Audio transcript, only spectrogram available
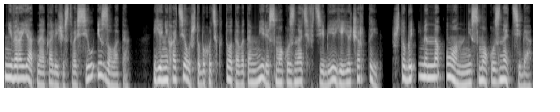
Невероятное количество сил и золота. Я не хотел, чтобы хоть кто-то в этом мире смог узнать в тебе ее черты, чтобы именно он не смог узнать тебя.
